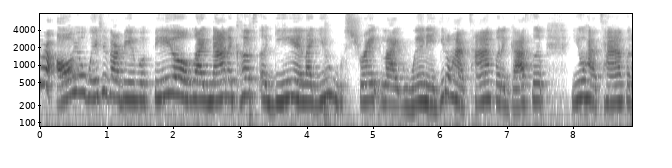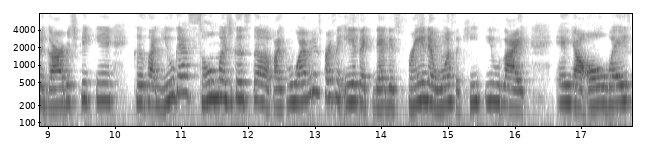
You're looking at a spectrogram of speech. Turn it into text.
Libra, all your wishes are being fulfilled. Like nine of cups again. Like you straight like winning. You don't have time for the gossip. You don't have time for the garbage picking. Cause like you got so much good stuff. Like whoever this person is, like that this friend that wants to keep you like in y'all old ways,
